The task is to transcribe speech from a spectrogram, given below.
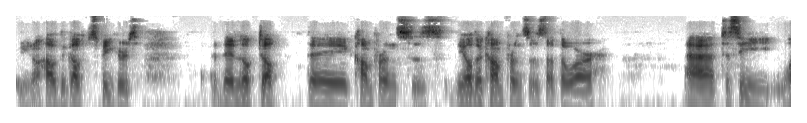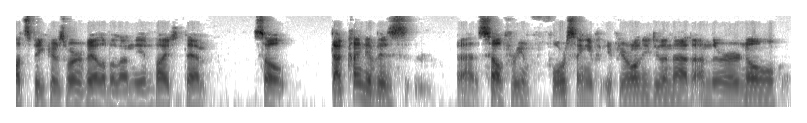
You know how they got speakers. They looked up the conferences, the other conferences that there were, uh, to see what speakers were available, and they invited them. So that kind of is uh, self-reinforcing. If if you're only doing that and there are no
